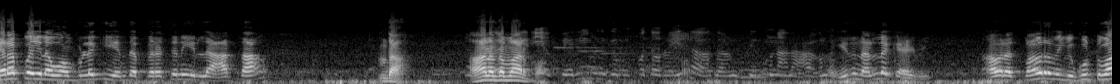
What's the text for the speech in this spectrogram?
இறப்பையில் உன் பிள்ளைக்கு எந்த பிரச்சனையும் இல்லை. ஆத்தா இந்தா ஆனந்தமாக இருப்போம். இது நல்ல கேள்வி. அவரை பௌர்ணமிக்கு கூட்டு வா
